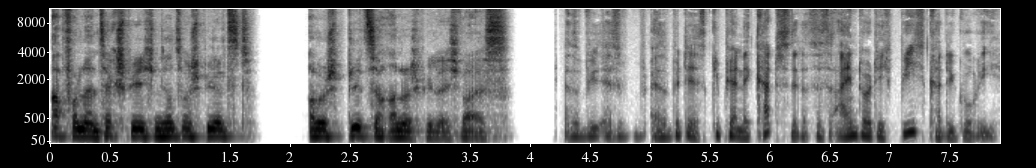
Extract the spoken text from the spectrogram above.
Ab von deinen Sexspielchen, die du sonst was spielst. Aber du spielst ja auch andere Spiele, ich weiß. Also, also, also bitte, es gibt ja eine Katze, das ist eindeutig Beast-Kategorie.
